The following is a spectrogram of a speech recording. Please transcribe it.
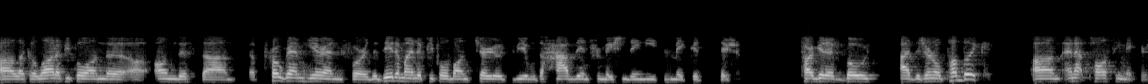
uh, like a lot of people on the uh, on this um, program here, and for the data-minded people of Ontario to be able to have the information they need to make good decisions, targeted both at the general public um, and at policymakers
